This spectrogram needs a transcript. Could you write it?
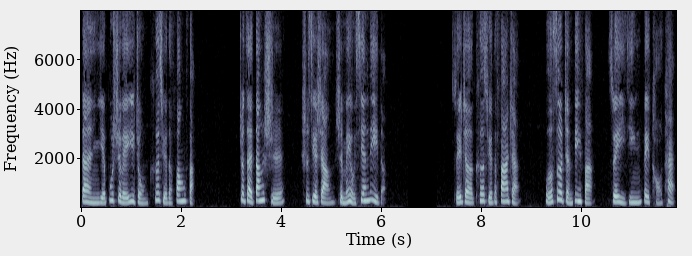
但也不失为一种科学的方法。这在当时世界上是没有先例的。随着科学的发展，薄色诊病法虽已经被淘汰，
